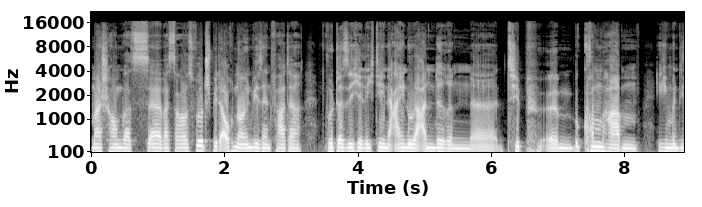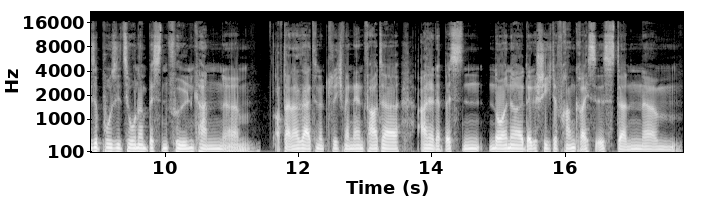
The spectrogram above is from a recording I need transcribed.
Mal schauen, was, äh, was daraus wird. Spielt auch neun wie sein Vater. Wird da sicherlich den ein oder anderen äh, Tipp ähm, bekommen haben, wie man diese Position am besten füllen kann. Ähm, auf der anderen Seite natürlich, wenn dein Vater einer der besten Neuner der Geschichte Frankreichs ist, dann ähm,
